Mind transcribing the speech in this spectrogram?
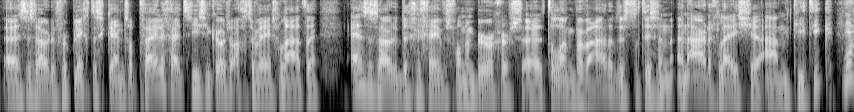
Eh, ze zouden verplichte scans op veiligheidsrisico's achterwege laten. En ze zouden de gegevens van hun burgers te lang bewaren. Dus dat is een, een aardig lijstje aan kritiek. Ja.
